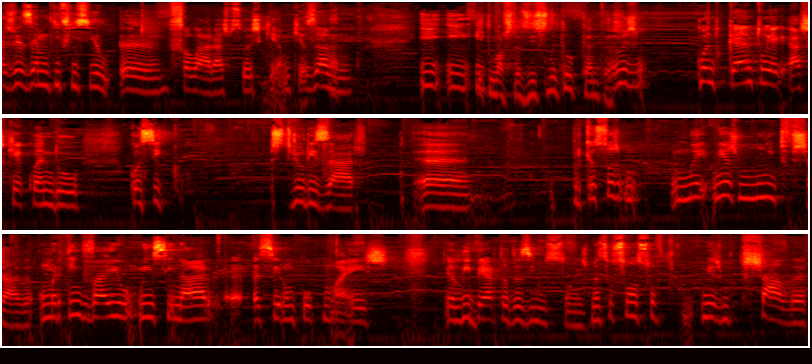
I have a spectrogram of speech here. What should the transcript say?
Às vezes é-me difícil eh, falar às pessoas que amo, que as amo. E, e- E e tu mostras isso naquilo que cantas. mas quando canto, é- acho que é quando consigo exteriorizar. ah, porque eu sou me- mesmo muito fechada. O Martim veio me ensinar a, a ser um pouco mais ah, liberta das emoções, mas eu sou uma pessoa mesmo fechada.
